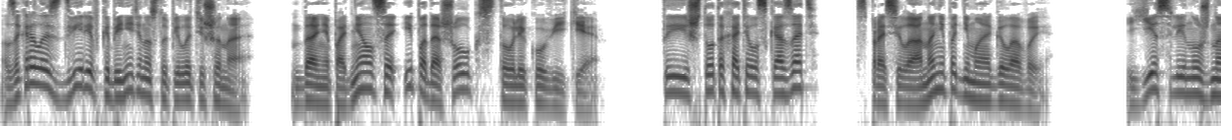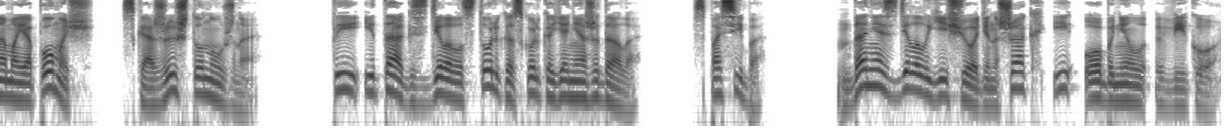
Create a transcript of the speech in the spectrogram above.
Закрылась дверь, и в кабинете наступила тишина. Даня поднялся и подошел к столику Вики. «Ты что-то хотел сказать?» — спросила она, не поднимая головы. Если нужна моя помощь, скажи, что нужно. Ты и так сделал столько, сколько я не ожидала. Спасибо. Даня сделал еще один шаг и обнял Вику.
